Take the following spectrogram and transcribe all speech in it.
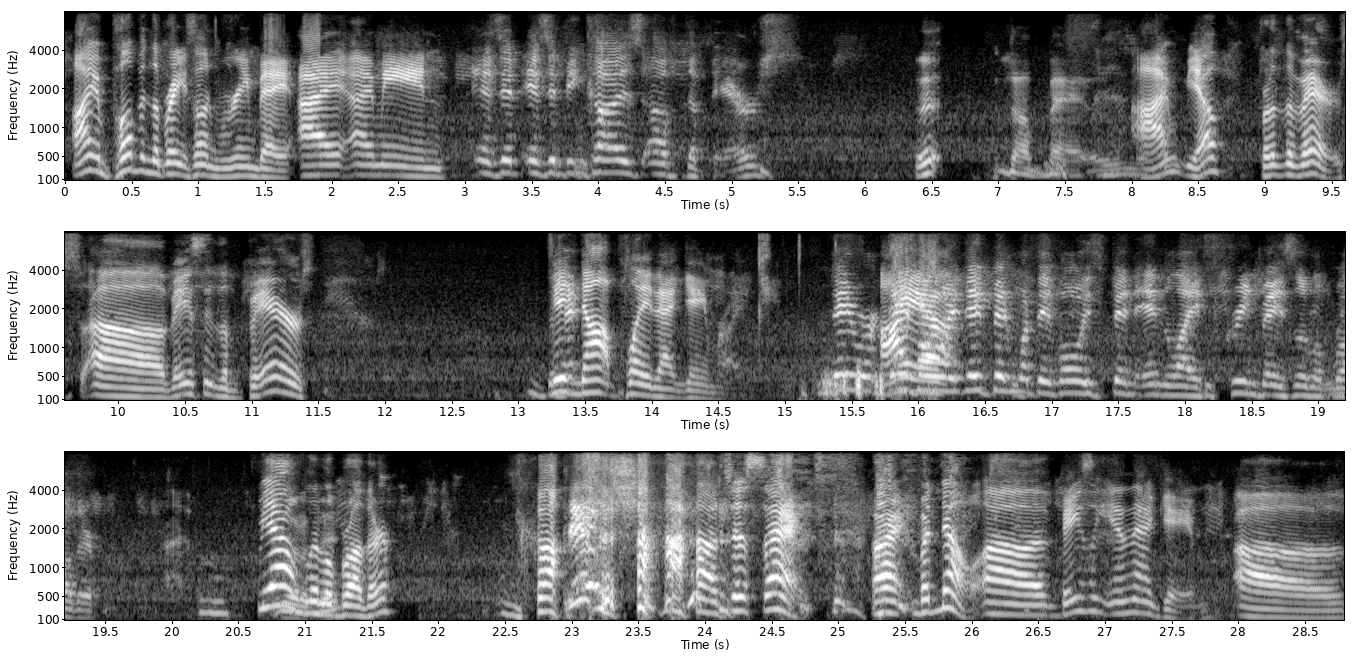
I am pumping the brakes on Green Bay. I, I mean, Is it is it because of the Bears? The Bears. I'm yeah for the Bears. Uh, basically the Bears did Ba- not play that game right. They were. They've, I, uh, always, they've been what they've always been in life. Green Bay's little brother. Yeah, Little little bit. brother. Bitch! Just saying. All right, but no. Uh, basically, in that game, uh,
